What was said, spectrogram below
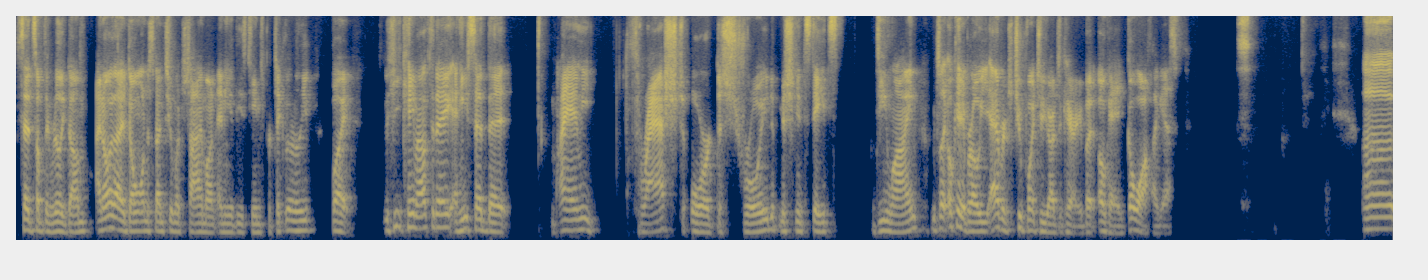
said something really dumb. I know that I don't want to spend too much time on any of these teams particularly, but he came out today and he said that Miami thrashed or destroyed Michigan State's D line, which like, okay, bro, you averaged 2.2 yards a carry, but okay, go off, I guess. Uh,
